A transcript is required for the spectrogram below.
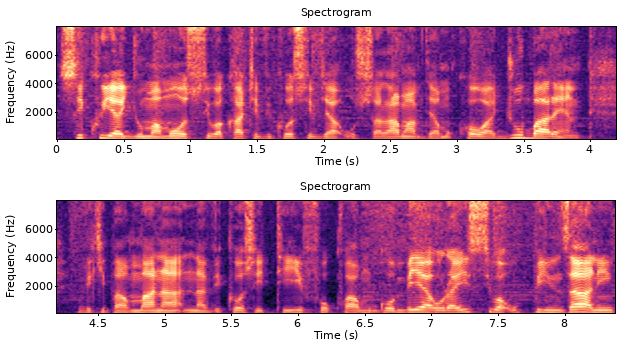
siku ya Jumamosi wakati vikosi vya usalama vya mkoa wa Jubaland vikipambana na vikosi tiifu kwa mgombea urais wa upinzani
